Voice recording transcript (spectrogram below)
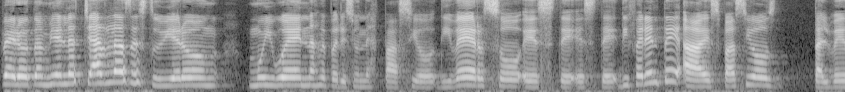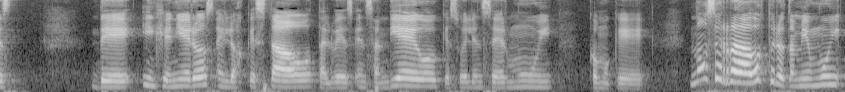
pero también las charlas estuvieron muy buenas, me pareció un espacio diverso, este, este, diferente a espacios tal vez de ingenieros en los que he estado, tal vez en San Diego, que suelen ser muy como que, no cerrados, pero también muy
